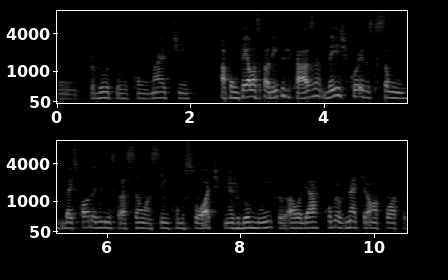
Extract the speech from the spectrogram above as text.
com produto, com marketing, apontei elas para dentro de casa, desde coisas que são da escola da administração, assim como SWOT, que me ajudou muito a olhar como eu, né, tirar uma foto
